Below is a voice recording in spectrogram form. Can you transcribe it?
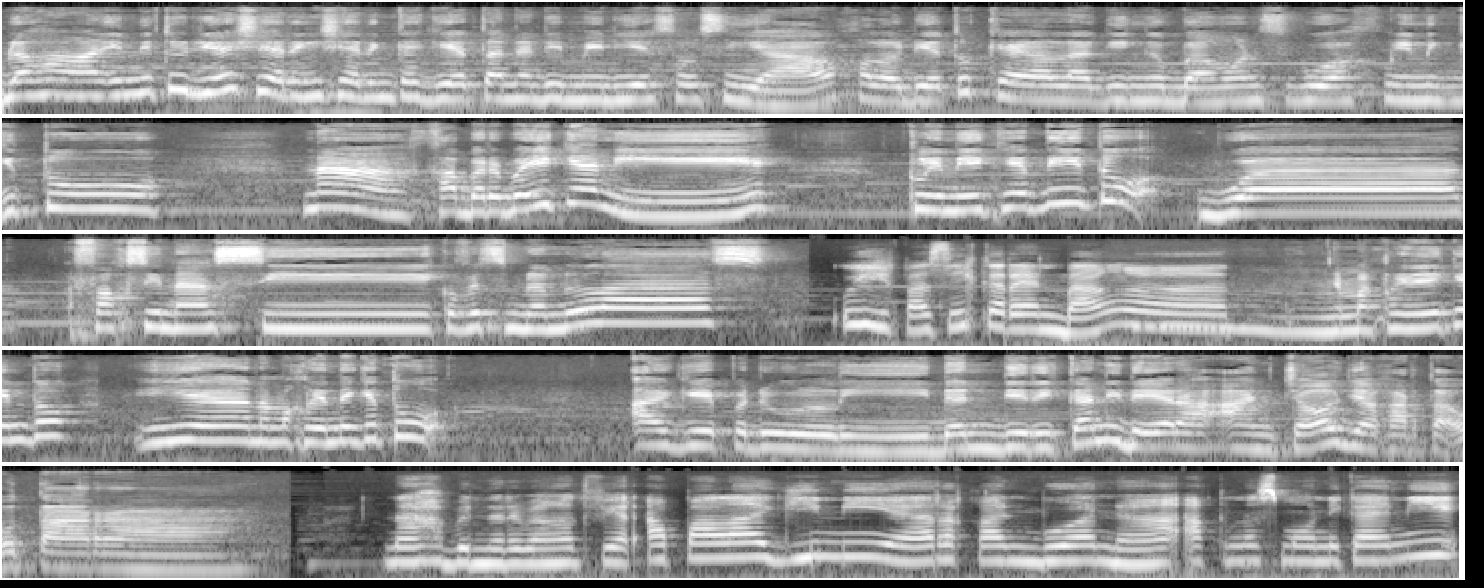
Belakangan ini tuh dia sharing-sharing kegiatannya di media sosial Kalau dia tuh kayak lagi ngebangun sebuah klinik gitu Nah kabar baiknya nih Kliniknya nih tuh buat vaksinasi COVID-19 Wih, pasti keren banget. Hmm, Nama kliniknya tuh Iya nama kliniknya tuh AG Peduli Dan didirikan di daerah Ancol, Jakarta Utara Nah, bener banget Fir. Apalagi nih ya rekan Buana, Agnes Monica ini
